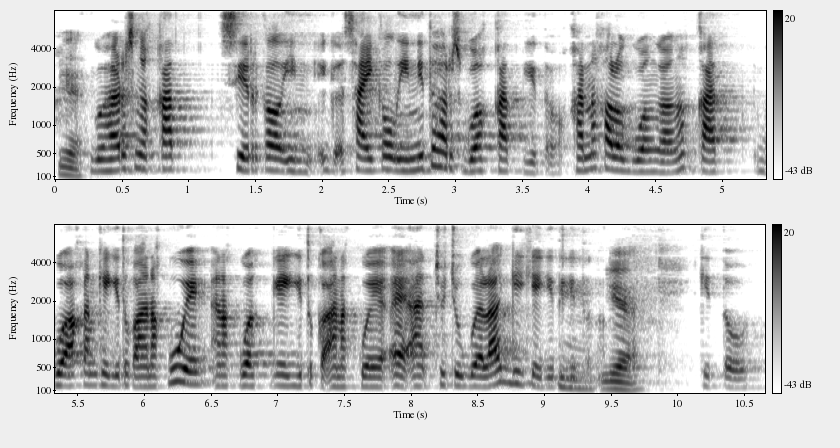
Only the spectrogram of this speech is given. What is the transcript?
Iya. gue harus ngekat circle ini cycle ini tuh harus gue cut gitu karena kalau gue nggak ngekat gue akan kayak gitu ke anak gue anak gue kayak gitu ke anak gue eh cucu gue lagi kayak gitu gitu Iya. Gitu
